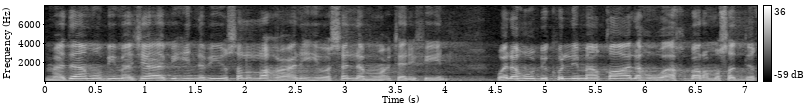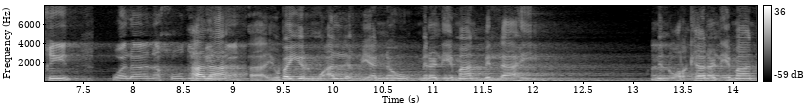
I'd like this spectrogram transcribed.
ما داموا بما جاء به النبي صلى الله عليه وسلم معترفين وله بكل ما قاله وأخبر مصدقين ولا نخوض هذا يبين المؤلف بأنه من الإيمان بالله من أركان الإيمان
